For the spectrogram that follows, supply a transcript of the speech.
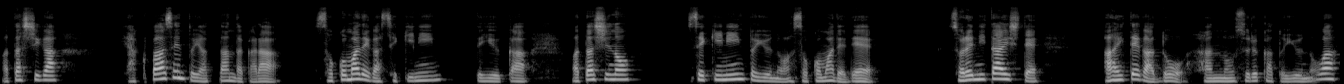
私が100%やったんだから、そこまでが責任っていうか、私の責任というのはそこまでで、それに対して相手がどう反応するかというのは、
